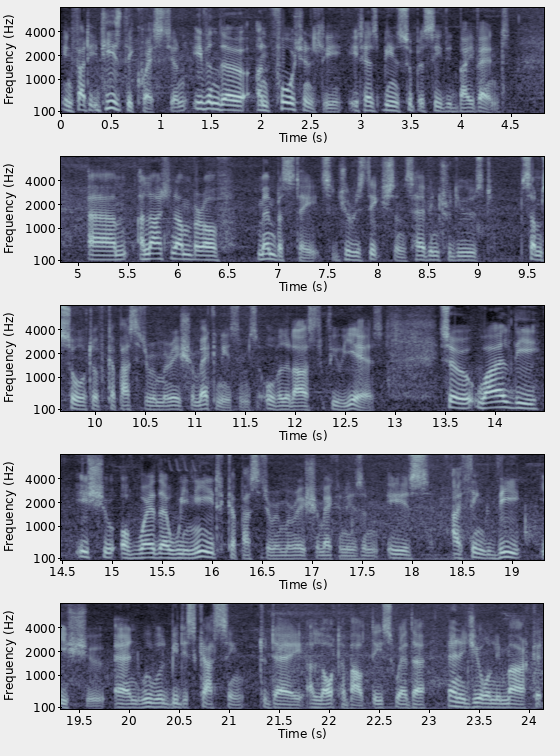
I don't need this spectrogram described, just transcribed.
In fact, it is the question, even though unfortunately it has been superseded by event. Um, a large number of member states, jurisdictions have introduced some sort of capacity remuneration mechanisms over the last few years. So while the issue of whether we need capacity remuneration mechanism is, I think, the issue, and we will be discussing today a lot about this, whether energy-only market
